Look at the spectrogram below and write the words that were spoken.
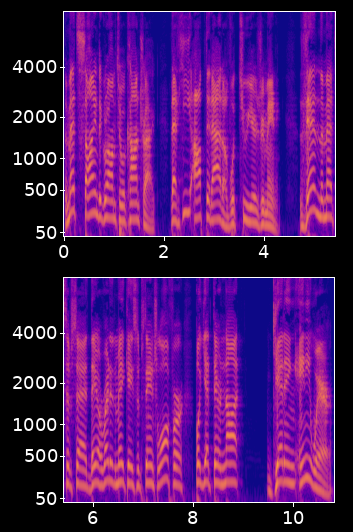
The Mets signed DeGrom to a contract that he opted out of with two years remaining. Then the Mets have said they are ready to make a substantial offer, but yet they're not getting anywhere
